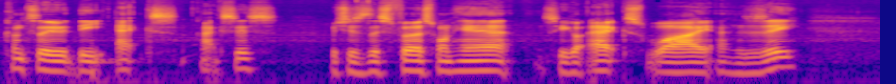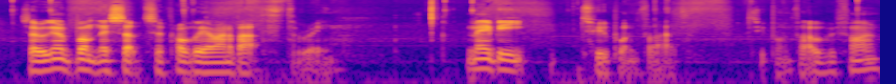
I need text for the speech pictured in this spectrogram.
come to the X axis which is this first one here so you got X, Y and Z so we're going to bump this up to probably around about 3 maybe 2.5 2.5 will be fine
